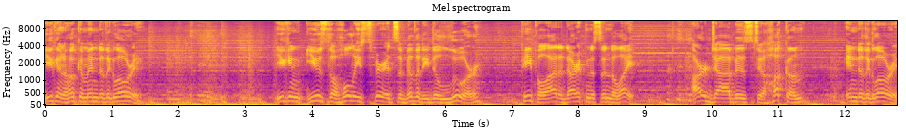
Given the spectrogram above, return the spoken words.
You can hook them into the glory. You can use the Holy Spirit's ability to lure people out of darkness into light. Our job is to hook them into the glory.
